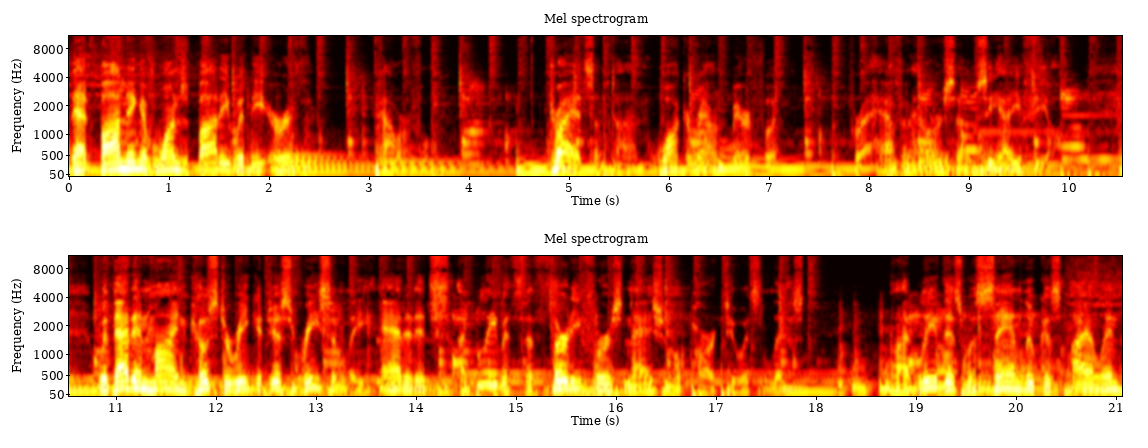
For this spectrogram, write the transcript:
That bonding of one's body with the earth, powerful. Try it sometime. Walk around barefoot for a half an hour or so. See how you feel. With that in mind, Costa Rica just recently added its, I believe it's the 31st national park to its list and I believe this was San Lucas Island,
